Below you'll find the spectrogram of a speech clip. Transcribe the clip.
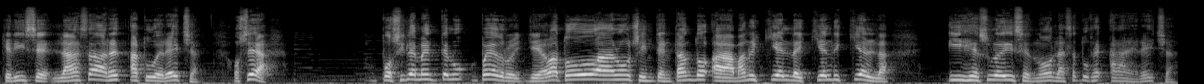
que dice, lanza la red a tu derecha. O sea, posiblemente Pedro llevaba toda la noche intentando a mano izquierda, izquierda, izquierda, y Jesús le dice, no, lanza tu red a la derecha.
